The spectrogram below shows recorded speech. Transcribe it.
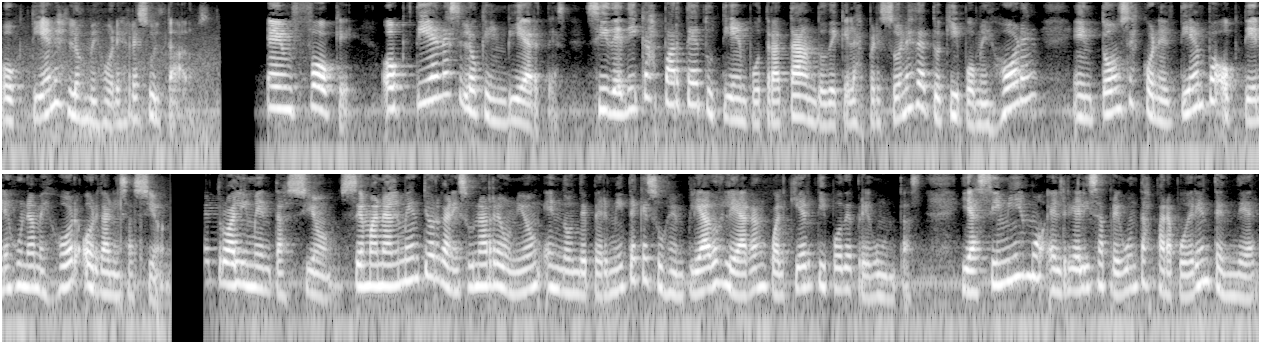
obtienes los mejores resultados. Enfoque. Obtienes lo que inviertes. Si dedicas parte de tu tiempo tratando de que las personas de tu equipo mejoren, entonces con el tiempo obtienes una mejor organización. Retroalimentación. Semanalmente organiza una reunión en donde permite que sus empleados le hagan cualquier tipo de preguntas y asimismo él realiza preguntas para poder entender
